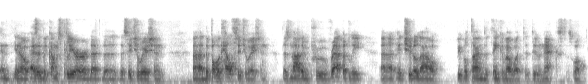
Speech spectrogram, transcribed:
and you know, as it becomes clearer that the the situation, uh, the public health situation, does not improve rapidly, uh, it should allow people time to think about what to do next as well.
